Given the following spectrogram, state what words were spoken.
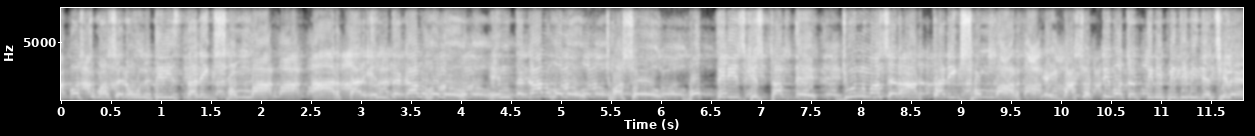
আগস্ট মাসের উনত্রিশ তারিখ সোমবার। আর তার ইন্তেকাল হলো ইন্তেকাল হলো ছশো বত্রিশ খ্রিস্টাব্দে, জুন মাসের আট তারিখ সোমবার। এই বাষট্টি বছর তিনি পৃথিবীতে ছিলেন।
